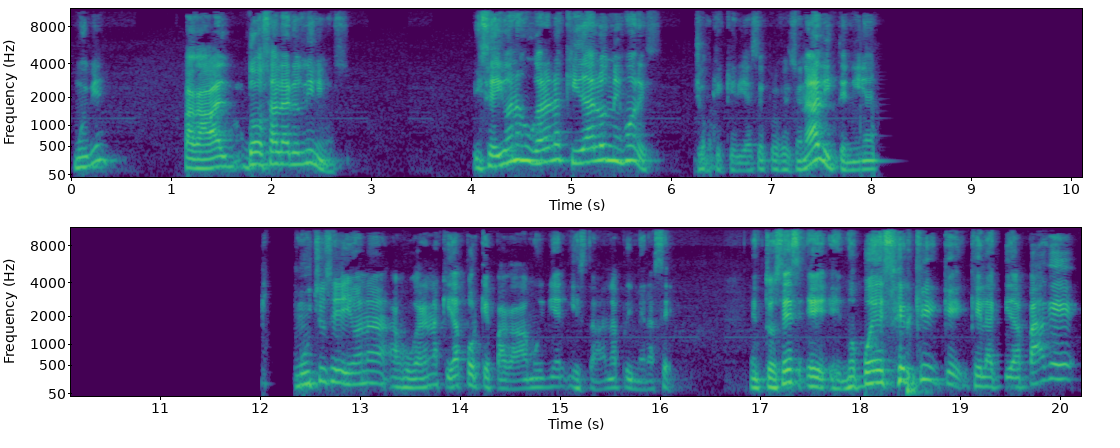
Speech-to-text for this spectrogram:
muy bien. Pagaba dos salarios mínimos. Y se iban a jugar a la equidad los mejores. Yo que quería ser profesional y tenía muchos se iban a, jugar en la equidad porque pagaba muy bien y estaba en la primera C. Entonces, eh, eh, no puede ser que, la equidad pague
